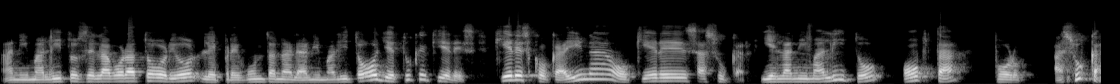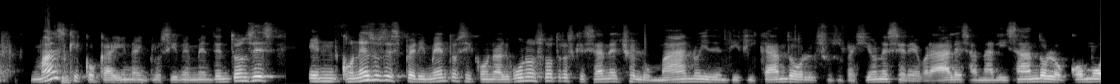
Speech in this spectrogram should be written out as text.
animalitos de laboratorio le preguntan al animalito, oye, ¿tú qué quieres? ¿Quieres cocaína o quieres azúcar? Y el animalito opta por azúcar, más que cocaína inclusivemente. Entonces, con esos experimentos y con algunos otros que se han hecho el humano, identificando sus regiones cerebrales, analizándolo, cómo,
